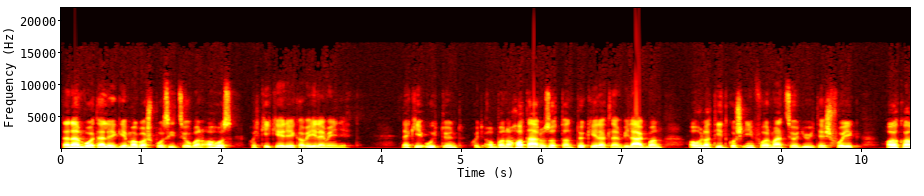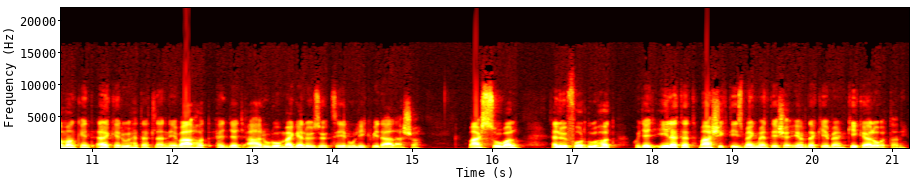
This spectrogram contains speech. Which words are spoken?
de nem volt eléggé magas pozícióban ahhoz, hogy kikérjék a véleményét. Neki úgy tűnt, hogy abban a határozottan tökéletlen világban, ahol a titkos információgyűjtés folyik, alkalmanként elkerülhetetlenné válhat egy-egy áruló megelőző célú likvidálása. Más szóval, előfordulhat, hogy egy életet másik tíz megmentése érdekében ki kell oltani.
